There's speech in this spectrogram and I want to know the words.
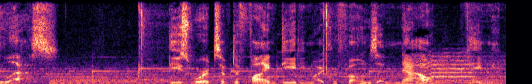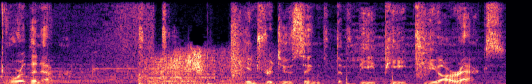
yes. These words have defined Deity microphones, and now they mean more than ever. Introducing the BP TRX,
